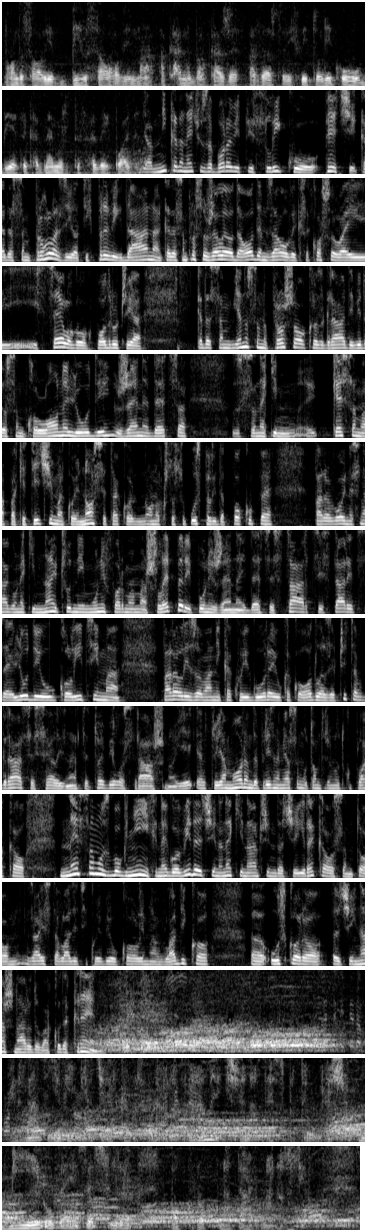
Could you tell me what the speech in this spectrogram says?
pa onda sa ovi biju sa ovima, a kanibal kaže, a zašto ih vi toliko ubijete kad ne možete sve da ih pojedete? Ja nikada neću zaboraviti sliku peći kada sam prolazio tih prvih dana, kada sam prosto želeo da odem zauvek sa Kosova i iz celog ovog područja, kada sam jednostavno prošao kroz grad i video sam kolone ljudi, žene, deca, sa nekim kesama, paketićima koje nose tako onog što su uspeli da pokupe, paravojne snage u nekim najčudnijim uniformama, šleperi puni žena i dece, starci, starice, ljudi u kolicima, paralizovani kako ih guraju, kako odlaze, čitav grad se seli, znate, to je bilo strašno. I, eto, ja moram da priznam, ja sam u tom trenutku plakao, ne samo zbog njih, nego videći na neki način da će, i rekao sam to zaista vladici koji je bio u kolima, Vladiko, uh, uskoro će i naš narod ovako da krene. Jevinja čerka gospodara drame i žena u miru veze svile pokrov na dar manastiru.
